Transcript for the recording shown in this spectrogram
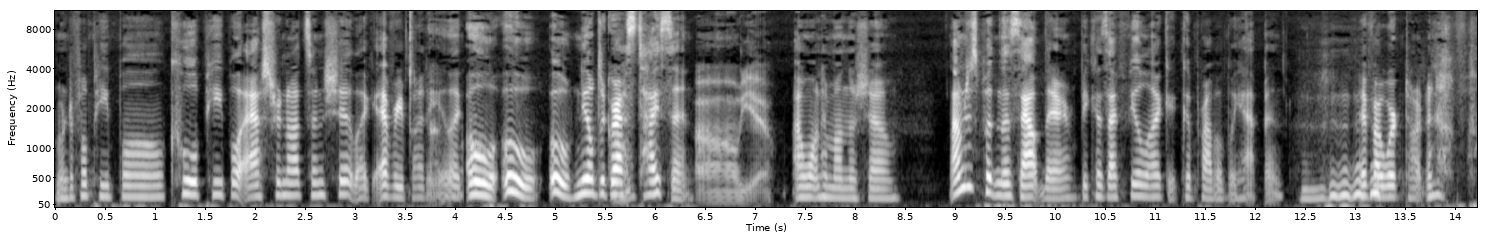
wonderful people, cool people, astronauts and shit. Like everybody. Uh-huh. Like, oh, ooh, ooh, Neil deGrasse mm-hmm. Tyson. Oh, yeah. I want him on the show. I'm just putting this out there because I feel like it could probably happen if I worked hard enough.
